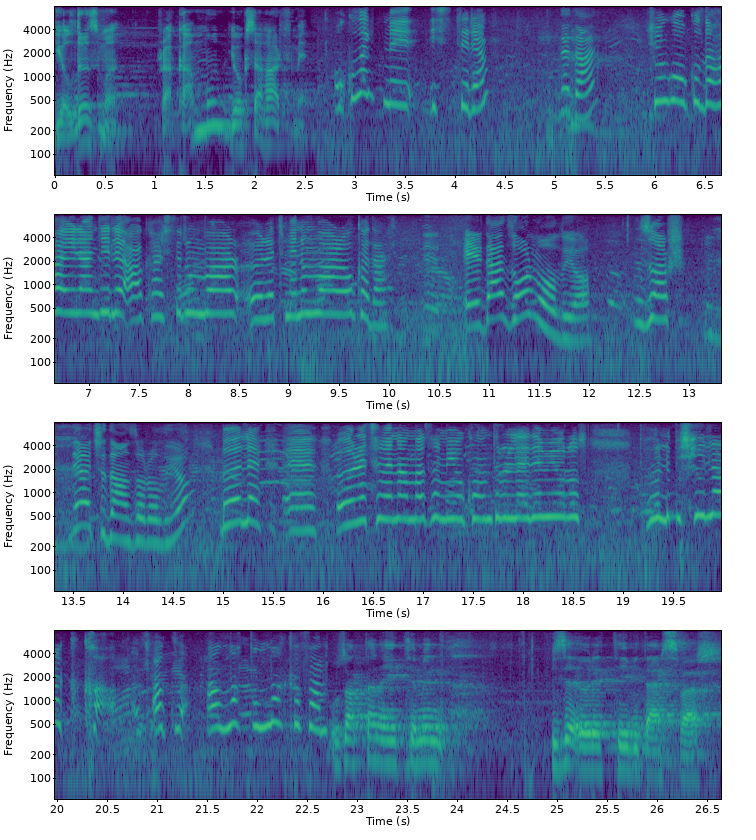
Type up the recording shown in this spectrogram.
Yıldız mı? Rakam mı yoksa harf mi? Okula gitmeyi isterim. Neden? Çünkü okul daha eğlenceli. Arkadaşlarım var, öğretmenim var o kadar. Evet. Evden zor mu oluyor? Zor. Ne açıdan zor oluyor? Böyle e, öğretmen anlatamıyor, kontrol edemiyoruz. Böyle bir şeyler Allah bullah kafam. Uzaktan eğitimin bize öğrettiği bir ders var.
